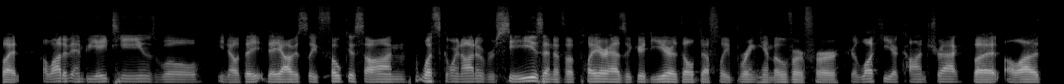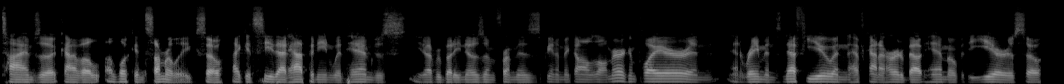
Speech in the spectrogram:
But a lot of NBA teams will, you know, they, they obviously focus on what's going on overseas. And if a player has a good year, they'll definitely bring him over for, you're lucky, a contract, but a lot of times a kind of a, a look in summer league. So I could see that happening with him. Just, you know, everybody knows him from his being a McDonald's All American player and, and Raymond's nephew and have kind of heard about him over the years. So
